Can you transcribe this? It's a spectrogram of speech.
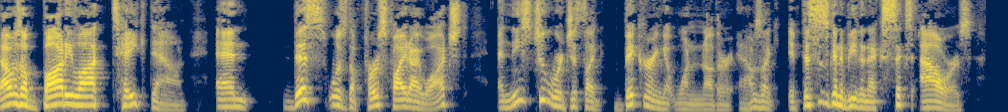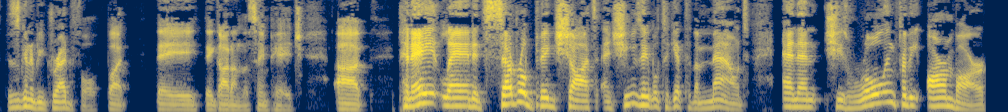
That was a body lock takedown. And this was the first fight I watched. And these two were just like bickering at one another. And I was like, if this is going to be the next six hours, this is going to be dreadful. But they they got on the same page. Uh, Penne landed several big shots and she was able to get to the mount. And then she's rolling for the armbar.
